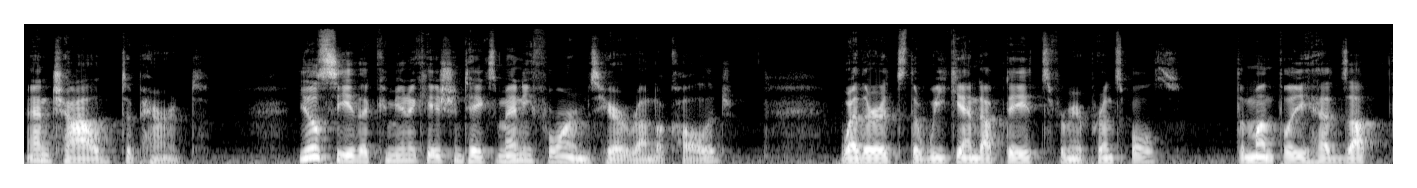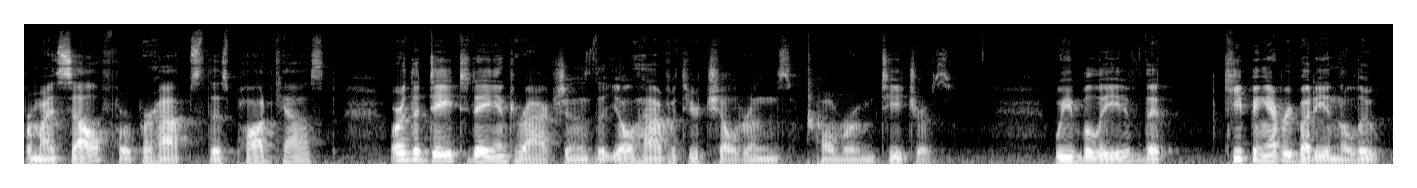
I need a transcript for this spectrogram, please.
and child to parent. You'll see that communication takes many forms here at Rundle College. Whether it's the weekend updates from your principals, the monthly heads up from myself, or perhaps this podcast, or the day to day interactions that you'll have with your children's homeroom teachers. We believe that keeping everybody in the loop,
